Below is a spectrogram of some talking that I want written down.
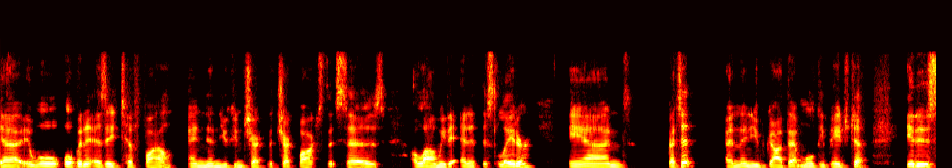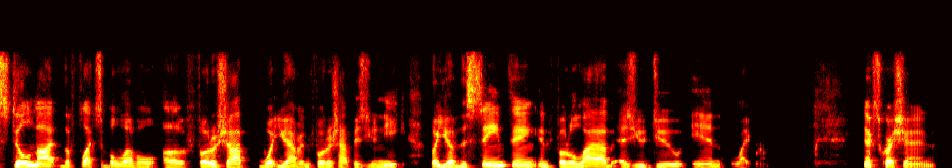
uh, it will open it as a TIFF file, and then you can check the checkbox that says, allow me to edit this later, and that's it. And then you've got that multi-page TIFF. It is still not the flexible level of Photoshop. What you have in Photoshop is unique, but you have the same thing in Photolab as you do in Lightroom. Next question.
